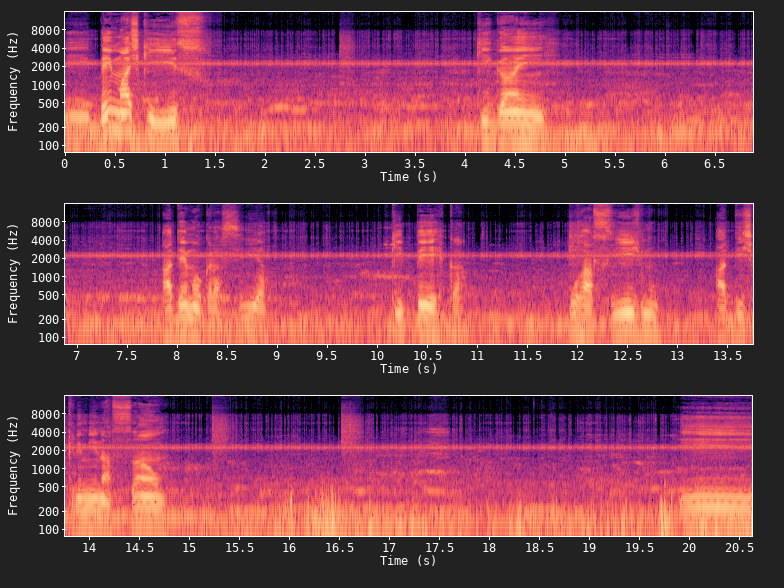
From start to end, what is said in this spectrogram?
E bem mais que isso, que ganhe a democracia, que perca o racismo, a discriminação. E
